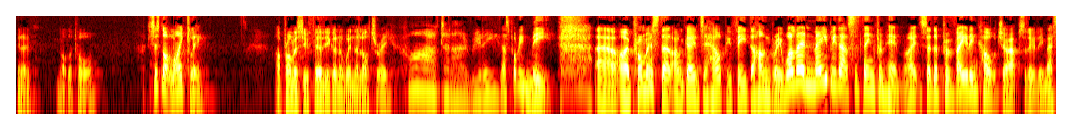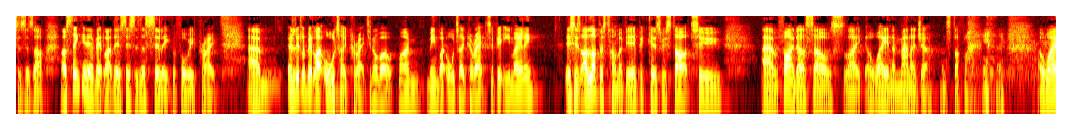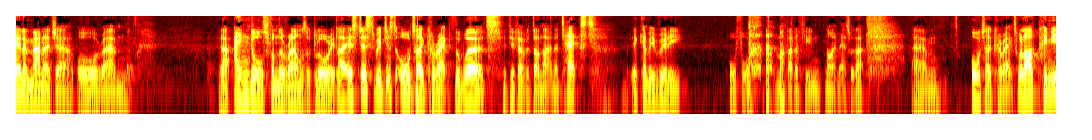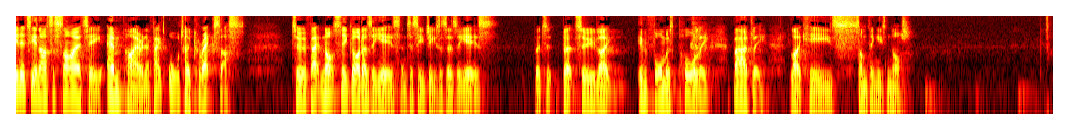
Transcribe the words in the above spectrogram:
you know, not the poor. It's just not likely. I promise you, Phil, you're going to win the lottery. Oh, I don't know, really? That's probably me. Uh, I promise that I'm going to help you feed the hungry. Well, then maybe that's the thing from him, right? So the prevailing culture absolutely messes us up. I was thinking of it like this. This is a silly before we pray. Um, a little bit like autocorrect. You know what I mean by autocorrect if you're emailing? This is, I love this time of year because we start to um, find ourselves like away in a manager and stuff like, you know, away in a manager or. Um, you know, angles from the realms of glory. Like it's just we just autocorrect the words. If you've ever done that in a text, it can be really awful. I've had a few nightmares with that. Um, autocorrect. Well, our community and our society, empire, and in fact, autocorrects us to, in fact, not see God as He is and to see Jesus as He is, but to, but to like inform us poorly, badly, like He's something He's not.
